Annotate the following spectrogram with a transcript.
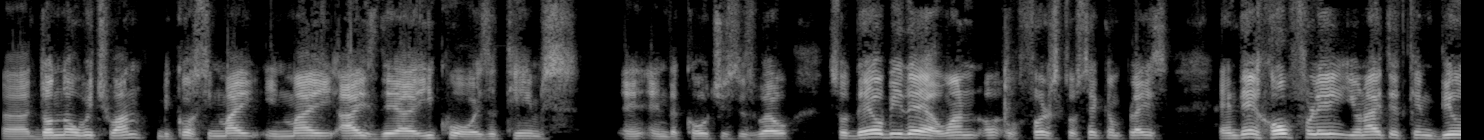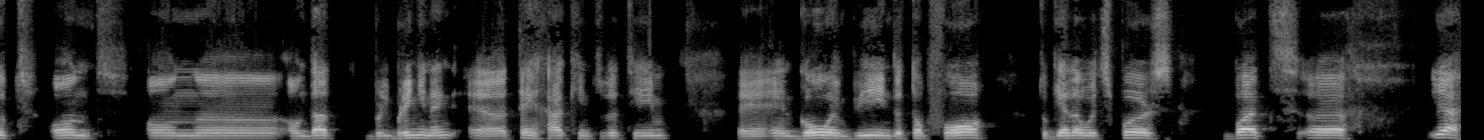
Uh, don't know which one because in my in my eyes they are equal as the teams and, and, the coaches as well. So they'll be there, one uh, first or second place, and then hopefully United can build on on uh, on that, bringing in, uh, Ten Hag into the team and, and, go and be in the top four together with Spurs. But uh, yeah,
